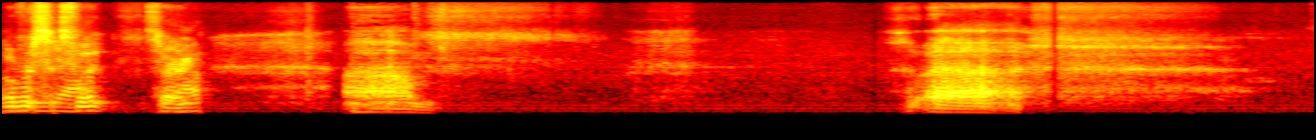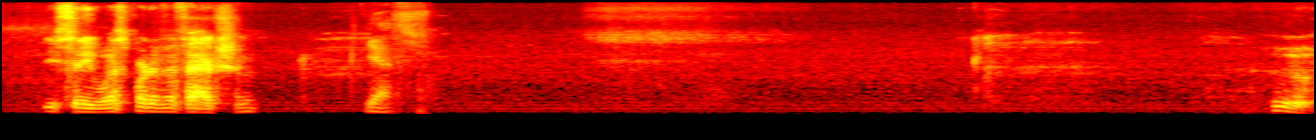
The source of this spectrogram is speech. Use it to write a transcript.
over six yeah. foot. Sorry. Yeah. Um, uh, you said he was part of a faction. Yes. Ooh.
